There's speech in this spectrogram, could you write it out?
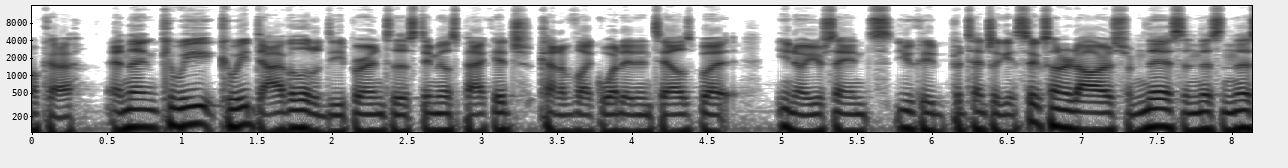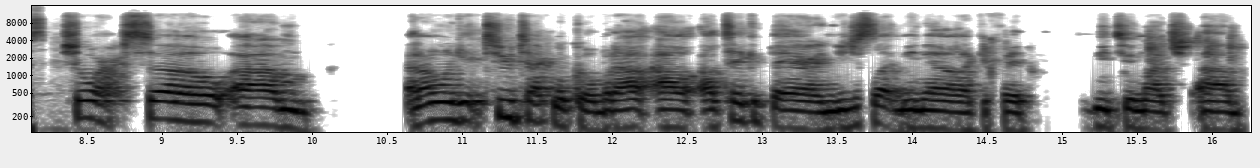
Okay. And then can we can we dive a little deeper into the stimulus package, kind of like what it entails? But you know, you're saying you could potentially get six hundred dollars from this and this and this. Sure. So um, I don't want to get too technical, but I'll, I'll, I'll take it there, and you just let me know like if it be too much. Um,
